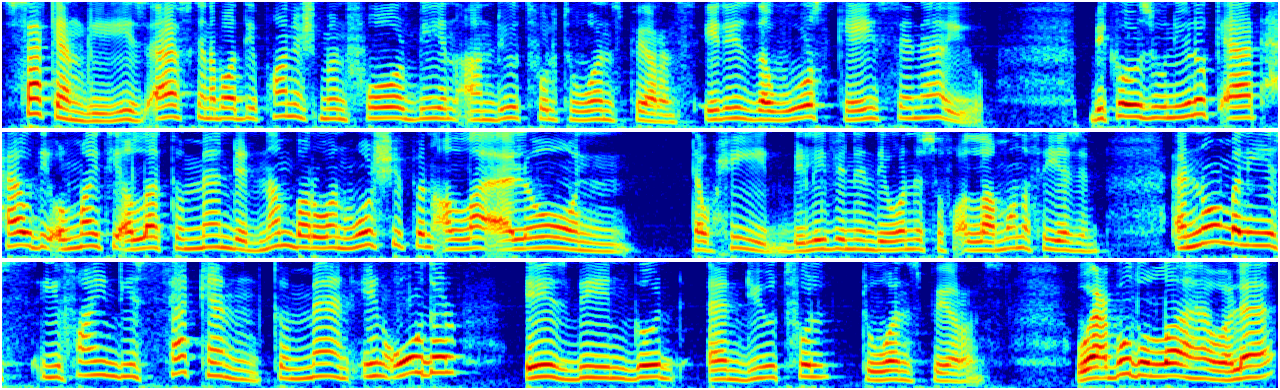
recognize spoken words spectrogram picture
Secondly, he's asking about the punishment for being undutiful to one's parents. It is the worst case scenario. Because when you look at how the Almighty Allah commanded, number one, worshiping Allah alone, Tawheed, believing in the oneness of Allah, monotheism. And normally you find the second command in order is being good and dutiful to one's parents. وَاعْبُدُوا اللَّهَ وَلَا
